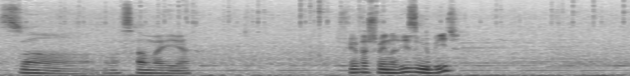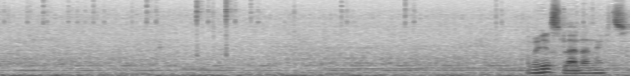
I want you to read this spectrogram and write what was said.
So, was haben wir hier? Auf jeden Fall schon wieder ein Riesengebiet. Aber hier ist leider nichts.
